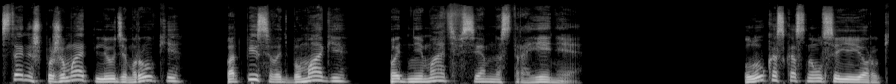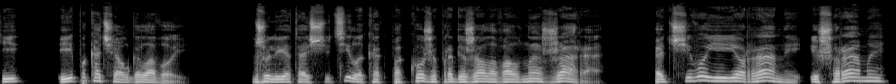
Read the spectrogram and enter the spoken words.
станешь пожимать людям руки, подписывать бумаги, поднимать всем настроение». Лукас коснулся ее руки и покачал головой. Джульетта ощутила, как по коже пробежала волна жара, отчего ее раны и шрамы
